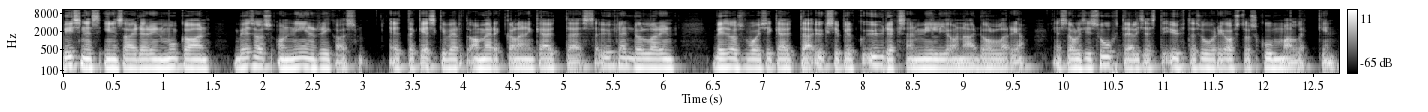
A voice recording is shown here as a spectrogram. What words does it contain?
Business Insiderin mukaan Bezos on niin rikas, että keskivertoamerikkalainen käyttäessä yhden dollarin Bezos voisi käyttää 1,9 miljoonaa dollaria, ja se olisi suhteellisesti yhtä suuri ostos kummallekin.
